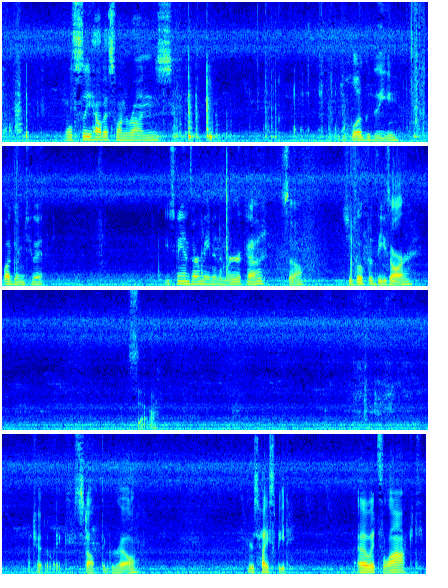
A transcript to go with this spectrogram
we'll see how this one runs. Plug the plug into it. These fans are made in America, so so both of these are. So I'll try to like stop the grill. Here's high speed. Oh, it's locked.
